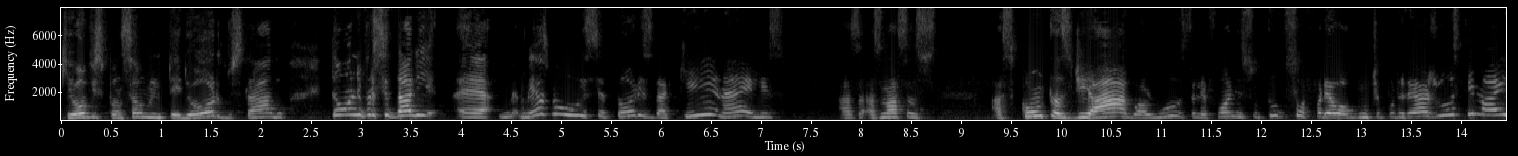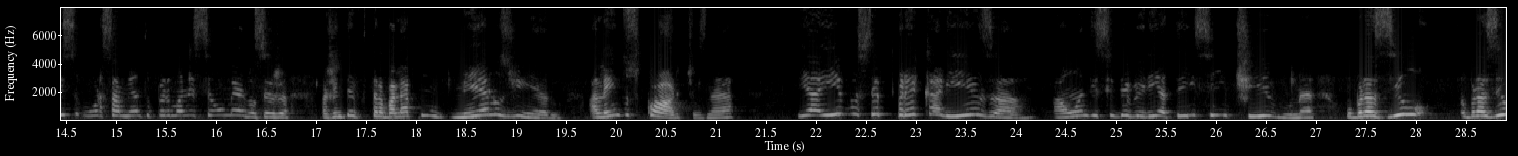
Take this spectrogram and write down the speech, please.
que houve expansão no interior do estado. Então, a universidade, é, mesmo os setores daqui, né, eles, as, as nossas as contas de água, luz, telefone, isso tudo sofreu algum tipo de reajuste, mas o orçamento permaneceu o mesmo, ou seja, a gente teve que trabalhar com menos dinheiro, além dos cortes, né? E aí você precariza aonde se deveria ter incentivo, né? O Brasil, o Brasil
